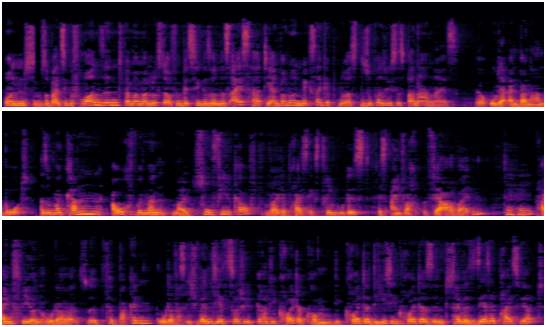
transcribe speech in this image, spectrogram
und sobald sie gefroren sind, wenn man mal Lust auf ein bisschen gesundes Eis hat, die einfach nur in den Mixer gibt, du hast ein super süßes Bananeneis. Ja, Oder ein Bananenbrot. Also man kann auch, wenn man mal zu viel kauft, weil der Preis extrem gut ist, es einfach verarbeiten. Einfrieren oder äh, verbacken oder was ich, wenn jetzt zum Beispiel gerade die Kräuter kommen. Die Kräuter, die hiesigen Kräuter sind teilweise sehr, sehr preiswert.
